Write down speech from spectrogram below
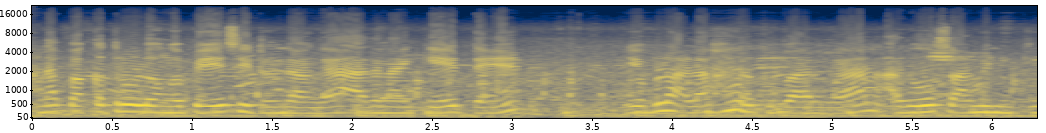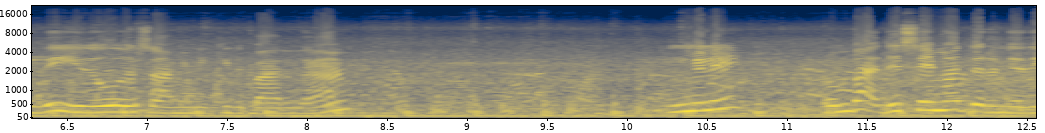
ஆனால் பக்கத்தில் உள்ளவங்க பேசிகிட்டு இருந்தாங்க. அதை நான் கேட்டேன். எவ்வளோ அழகாக இருக்குது பாருங்கள் அதோ ஒரு சாமி நிற்கிது இதோ ஒரு சாமி நிற்கிது பாருங்கள் உண்மையிலே ரொம்ப அதிசயமாக தெரிஞ்சது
